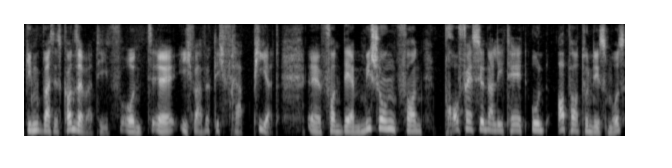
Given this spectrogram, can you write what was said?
ging, was ist konservativ. Und äh, ich war wirklich frappiert äh, von der Mischung von Professionalität und Opportunismus,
